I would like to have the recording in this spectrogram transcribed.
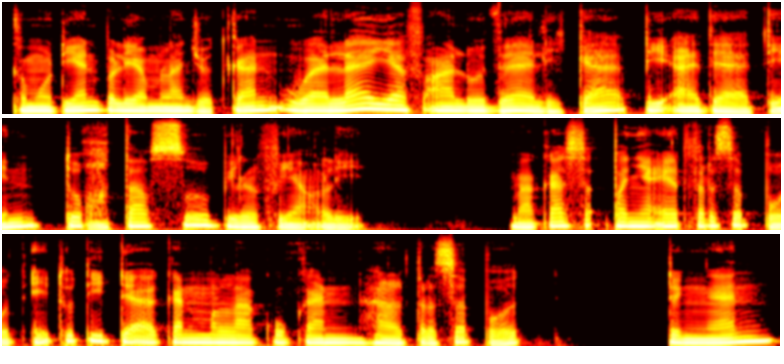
Kemudian beliau melanjutkan yaf'alu dzalika biadatin tukhtassu bil fi'li. Maka penyair tersebut itu tidak akan melakukan hal tersebut dengan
